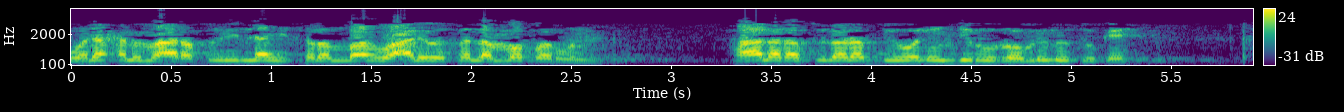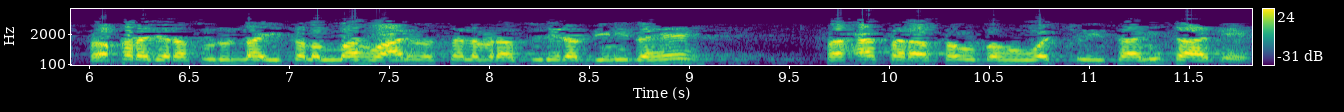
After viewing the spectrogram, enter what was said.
ونحن مع رسول الله صلى الله عليه وسلم مطر. قال رسول ربي ولنجر رون نسك. فخرج رسول الله صلى الله عليه وسلم رسول ربي نبه فحسر صوبه وجه إساني ساكي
